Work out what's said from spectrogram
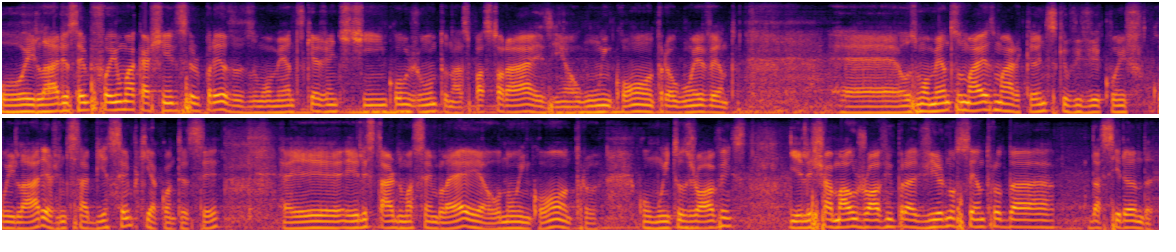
O Hilário sempre foi uma caixinha de surpresas, os momentos que a gente tinha em conjunto, nas pastorais, em algum encontro, algum evento. É, os momentos mais marcantes que eu vivi com, com o Hilário, a gente sabia sempre que ia acontecer, é ele estar numa assembleia ou num encontro com muitos jovens e ele chamar o jovem para vir no centro da, da ciranda.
